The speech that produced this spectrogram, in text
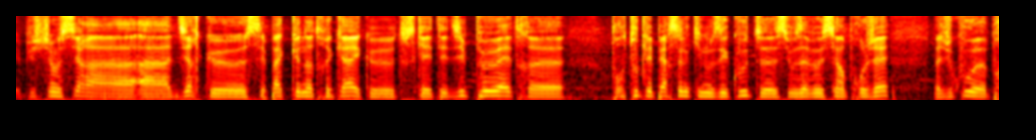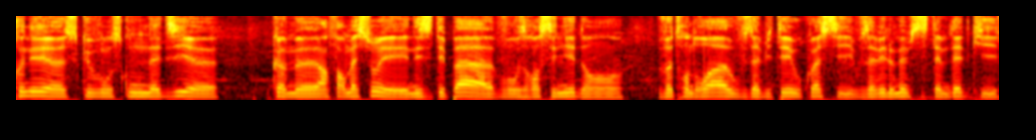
Et puis je tiens aussi à, à dire que c'est pas que notre cas et que tout ce qui a été dit peut être euh, pour toutes les personnes qui nous écoutent. euh, si vous avez aussi un projet, bah, du coup euh, prenez euh, ce que vous- ce qu'on a dit euh, comme euh, information et n'hésitez pas à vous renseigner dans votre endroit où vous habitez ou quoi si vous avez le même système d'aide qui,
